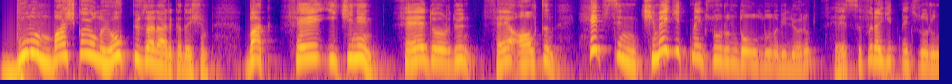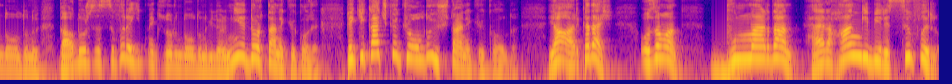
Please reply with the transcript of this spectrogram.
bunun başka yolu yok güzel arkadaşım. Bak F2'nin, F4'ün, F6'ın hepsinin kime gitmek zorunda olduğunu biliyorum. F0'a gitmek zorunda olduğunu, daha doğrusu 0'a gitmek zorunda olduğunu biliyorum. Niye 4 tane kök olacak? Peki kaç kökü oldu? 3 tane kökü oldu. Ya arkadaş o zaman bunlardan herhangi biri 0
